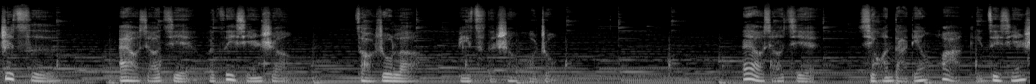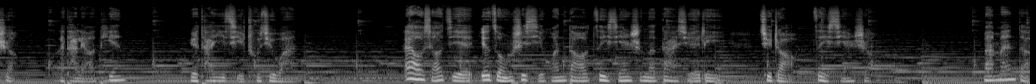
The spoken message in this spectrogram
至此，L 小姐和 Z 先生走入了彼此的生活中。L 小姐喜欢打电话给 Z 先生，和他聊天，约他一起出去玩。L 小姐也总是喜欢到 Z 先生的大学里去找 Z 先生。慢慢的，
